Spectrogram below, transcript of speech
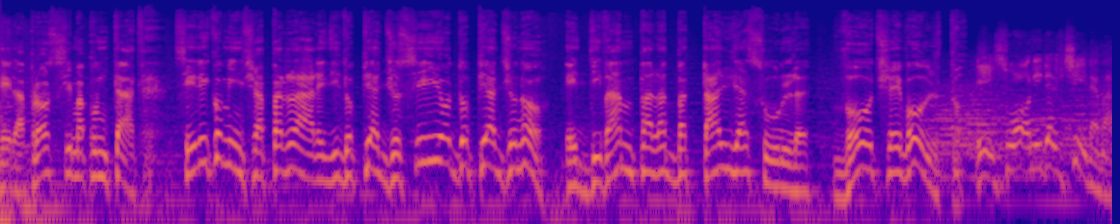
Nella prossima puntata si ricomincia a parlare di doppiaggio sì o doppiaggio no e divampa la battaglia sul voce volto. I suoni del cinema.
